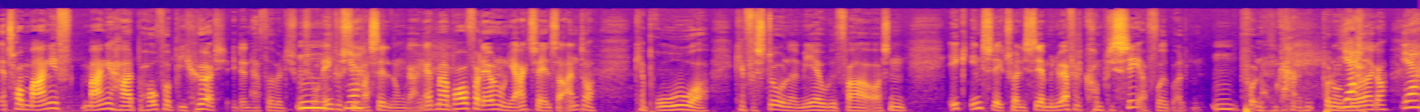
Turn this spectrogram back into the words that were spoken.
jeg tror, mange, mange har et behov for at blive hørt i den her fodbolddiskussion, Mm, inklusive ja. mig selv nogle gange. At man har behov for at lave nogle jagttagelser, andre kan bruge og kan forstå noget mere udefra, og sådan, ikke intellektualisere, men i hvert fald komplicere fodbolden Mm. på nogle gange, på nogle Ja. måder, ikke? Ja,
